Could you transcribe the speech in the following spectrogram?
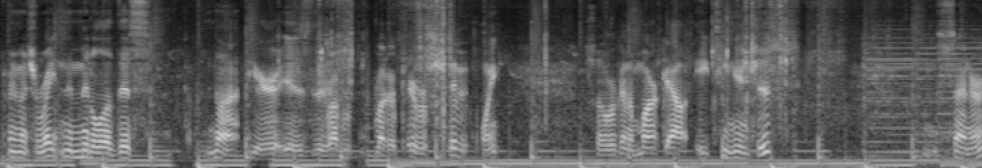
Pretty much right in the middle of this knot here is the rubber, rudder pivot, point. So we're going to mark out 18 inches in the center.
